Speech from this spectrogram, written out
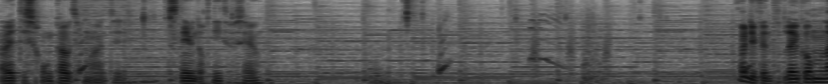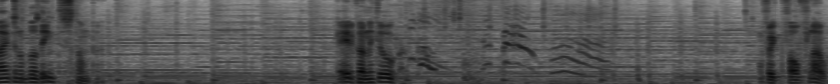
Het is gewoon koud, maar het, het sneeuwt nog niet of zo. Oh, die vindt het leuk om lekker op dat ding te stampen. Kijk, dat kan ik ook. Of ik val flauw.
